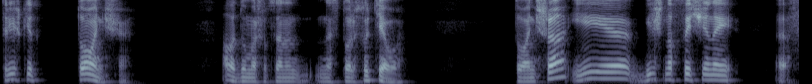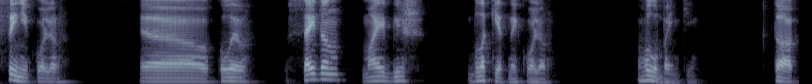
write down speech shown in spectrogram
трішки тоньше. Але думаю, що це не, столь суттєво. Тоньша і більш насичений е, синій колір. Е, коли Сейден має більш блакитний колір. Голубенький. Так.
